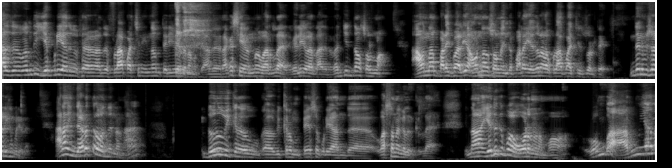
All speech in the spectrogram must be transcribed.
அது வந்து எப்படி அது அது ஃபிளாப் ஆச்சுன்னு இன்னும் தெரியவே இல்லை நமக்கு. அது ரகசியம் இன்னும் வரல. வெளியே வரல. அது ரஞ்சித் தான் சொல்லணும். அவன் தான் படைப்பாளி அவன் தான் சொல்லணும். இந்த படம் எதனால ஃபிளாப் ஆச்சுன்னு சொல்லிட்டு. இந்த நிமிஷம் வரைக்கும் புரியல. ஆனால் இந்த இடத்துல வந்து என்னன்னா துரு விக்ர விக்ரம் பேசக்கூடிய அந்த வசனங்கள் இருக்குல்ல நான் எதுக்குப்பா ஓடணுமோ ரொம்ப அருமையான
